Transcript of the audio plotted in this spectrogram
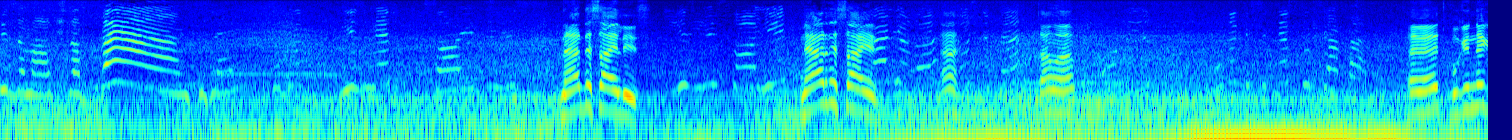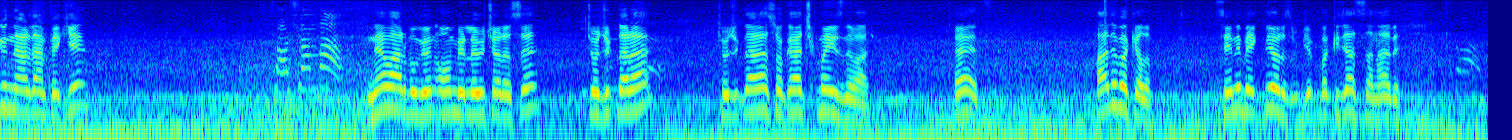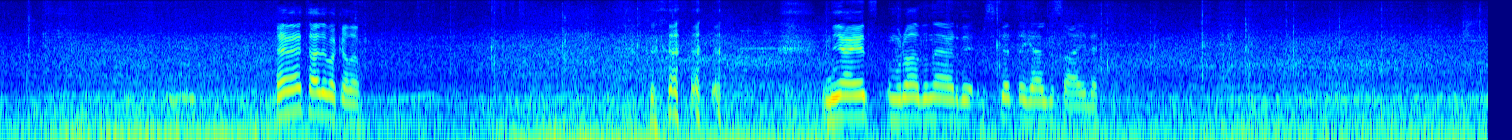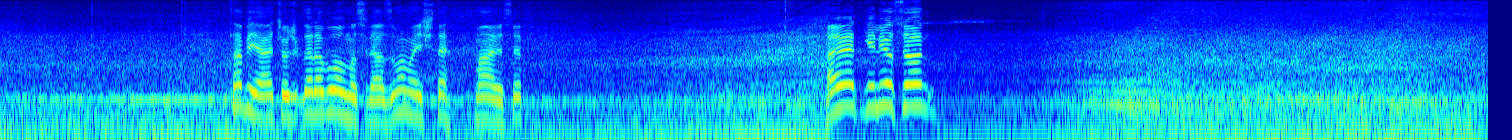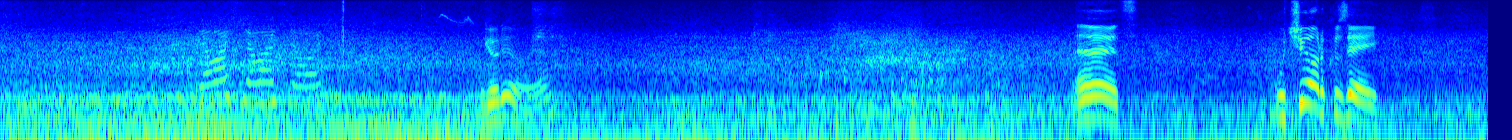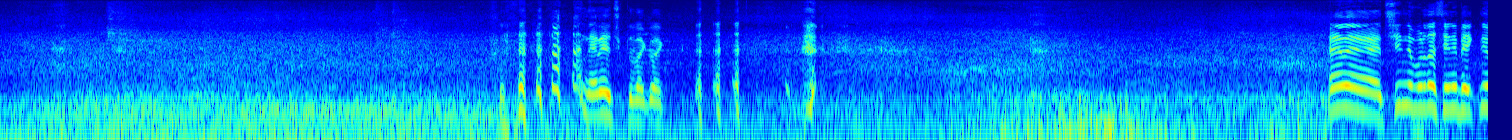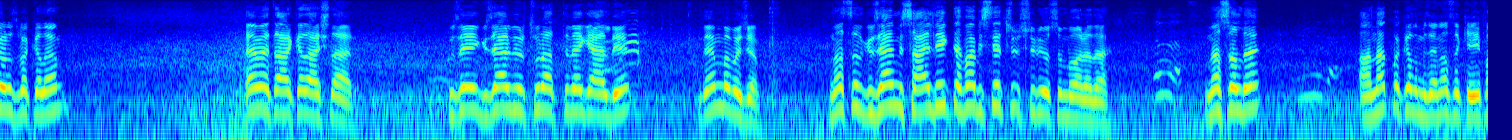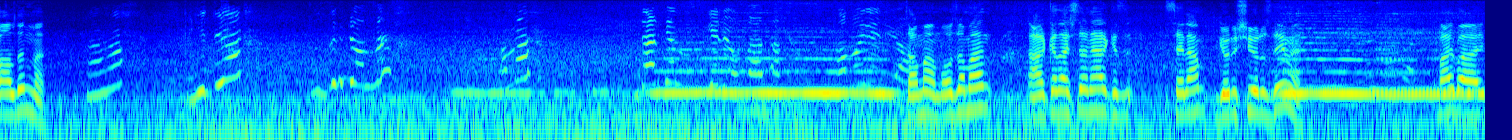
Hepinize alkışla. Ben Kuzey. Bugün İzmir sahildeyiz. Nerede sahildeyiz? İzmir sahil. Nerede sahil? Heh. Tamam. Oradayız. Burada bisiklet süreceğim ben. Evet. Bugün ne günlerden peki? Çarşamba. Ne var bugün 11 ile 3 arası? Çocuklara çocuklara sokağa çıkma izni var. Evet. Hadi bakalım. Seni bekliyoruz. Bakacağız sana hadi. Evet hadi bakalım. Nihayet muradına erdi. Bisikletle geldi sahile. Tabii ya çocuklara bu olması lazım ama işte maalesef. Evet geliyorsun. Yavaş yavaş. Görüyor ya. Evet. Uçuyor kuzey. Nereye çıktı bak bak. evet, şimdi burada seni bekliyoruz bakalım. Evet arkadaşlar. Kuzey güzel bir tur attı ve geldi. Değil mi babacığım? Nasıl güzel mi? Sahilde ilk defa bisiklet sü- sürüyorsun bu arada. Evet. Nasıldı? İyi de. Anlat bakalım bize nasıl keyif aldın mı? Hı hı. Gidiyor. Hızlı gidiyorum ben. Ama giderken hız geliyor zaten. Hava geliyor. Tamam o zaman arkadaşların herkese selam. Görüşüyoruz değil mi? Bay bay.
